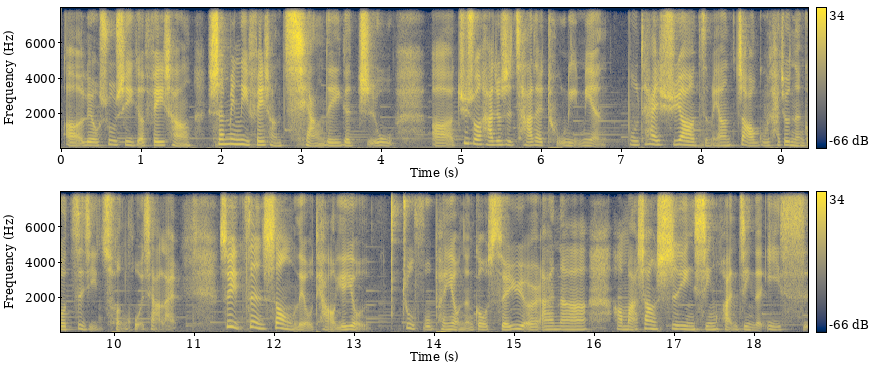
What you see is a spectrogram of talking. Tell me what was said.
呃，柳树是一个非常生命力非常强的一个植物，呃，据说它就是插在土里面，不太需要怎么样照顾，它就能够自己存活下来。所以赠送柳条也有。祝福朋友能够随遇而安啊，好，马上适应新环境的意思。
